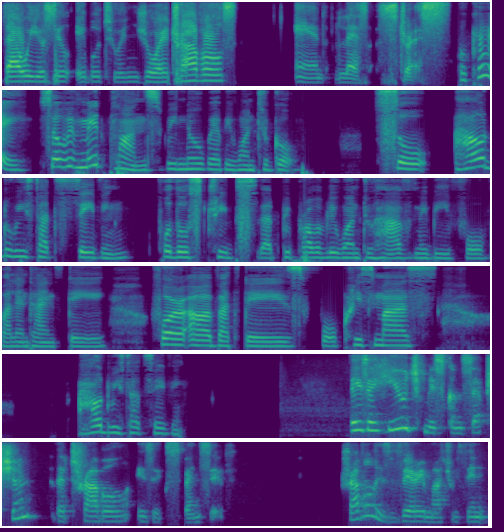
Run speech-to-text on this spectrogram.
That way, you're still able to enjoy travels and less stress. Okay, so we've made plans, we know where we want to go. So, how do we start saving for those trips that we probably want to have maybe for Valentine's Day, for our birthdays, for Christmas. How do we start saving? There's a huge misconception that travel is expensive. Travel is very much within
